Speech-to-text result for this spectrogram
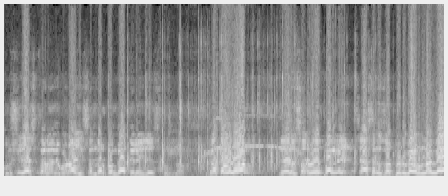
కృషి చేస్తానని కూడా ఈ సందర్భంగా తెలియజేసుకుంటున్నాను గతంలో నేను సర్వేపల్లి శాసనసభ్యుడిగా ఉండగా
